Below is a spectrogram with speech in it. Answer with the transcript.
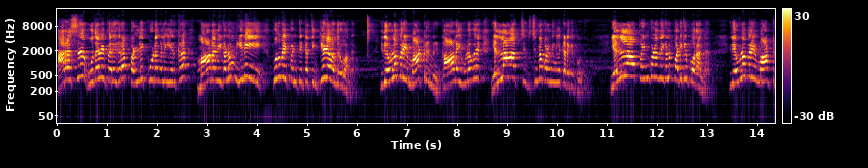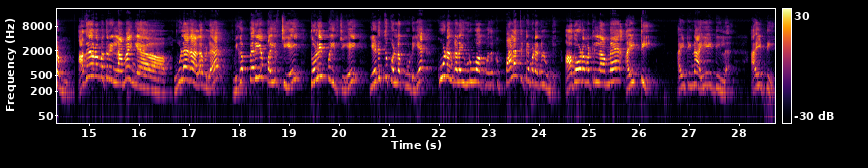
அரசு உதவி பெறுகிற பள்ளிக்கூடங்களில் இருக்கிற மாணவிகளும் இனி புதுமை பெண் திட்டத்தின் கீழே வந்துருவாங்க. இது எவ்வளவு பெரிய மாற்றுன்னு காலை உணவு எல்லா சி- சின்ன குழந்தைங்களுக்கும் கிடைக்க போகுது. எல்லா பெண் குழந்தைகளும் படிக்க போறாங்க. இது எவ்வளவு பெரிய மாற்றம்? அதோட மாத்திரம் இல்லாம இங்க உலக அளவுல மிகப்பெரிய பயிற்சியை தொழிற்பயிற்சியை எடுத்துக்கொள்ளக்கூடிய கூடங்களை உருவாக்குவதற்கு பல திட்டமிடங்கள் உண்டு. அதோட மட்டும் இல்லாம ஐடி. ஐடினா ஐஐடி இல்ல. ஐடி.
